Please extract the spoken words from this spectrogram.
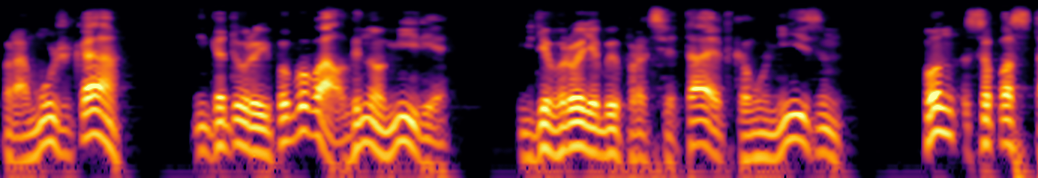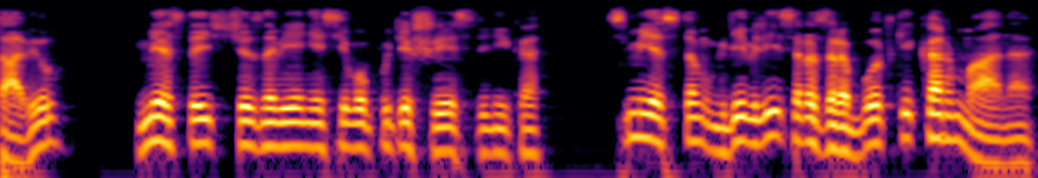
про мужика, который побывал в ином мире, где вроде бы процветает коммунизм, он сопоставил место исчезновения сего путешественника с местом, где велись разработки кармана,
